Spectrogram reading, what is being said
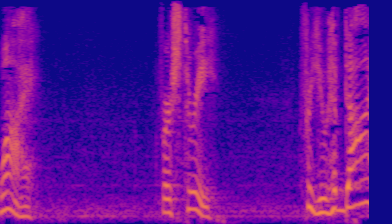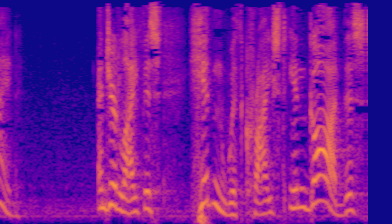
Why? Verse 3 For you have died, and your life is hidden with Christ in God. This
